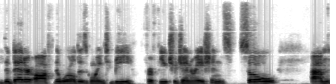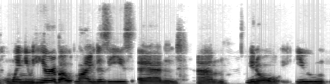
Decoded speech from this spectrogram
the better off the world is going to be for future generations. So um, when you hear about Lyme disease and um, you know you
